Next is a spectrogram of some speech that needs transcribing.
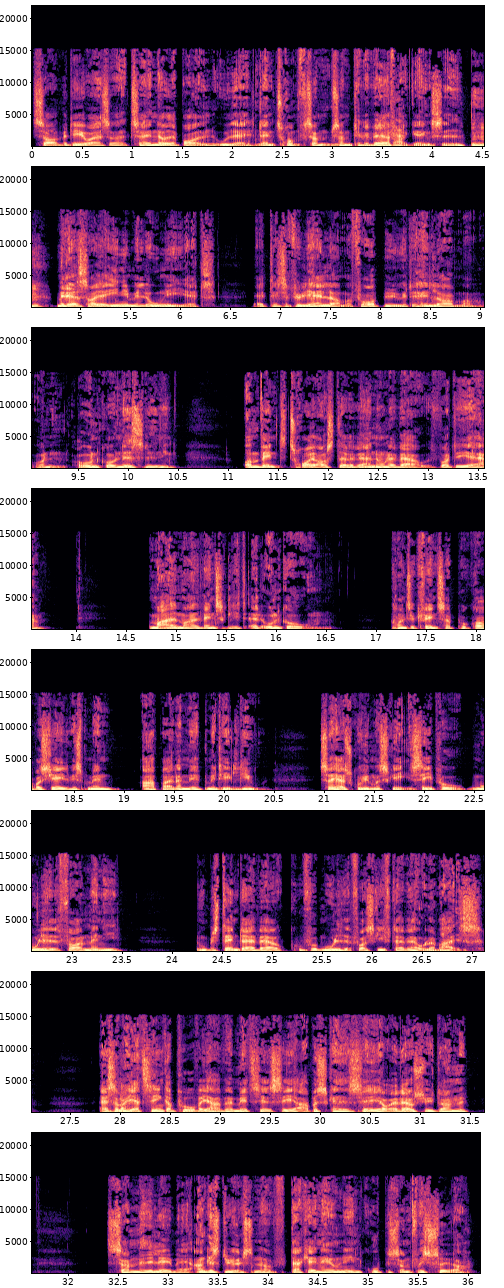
så vil det jo altså tage noget af brøden ud af den trumf, som, som det vil være fra ja. regeringens side. Mm-hmm. Men ellers så er jeg enig med Lone i, at, at det selvfølgelig handler om at forebygge, det handler om at, at, at undgå nedslidning. Omvendt tror jeg også, der vil være nogle erhverv, hvor det er meget, meget vanskeligt at undgå konsekvenser på krop og sjæl, hvis man arbejder med dem et helt liv. Så her skulle vi måske se på mulighed for, at man i nogle bestemte erhverv kunne få mulighed for at skifte erhverv undervejs. Altså når jeg tænker på, hvad jeg har været med til at se arbejdsskadesager og erhvervssygdomme som medlem af Ankestyrelsen, og der kan jeg nævne en gruppe som frisører,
